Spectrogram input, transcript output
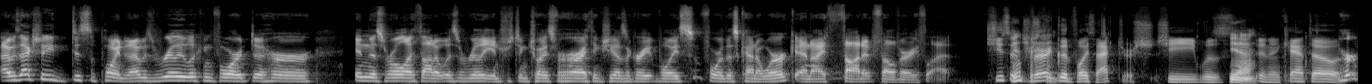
I was actually disappointed. I was really looking forward to her in this role. I thought it was a really interesting choice for her. I think she has a great voice for this kind of work, and I thought it fell very flat. She's a very good voice actress. She was Yeah. in Encanto. Her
